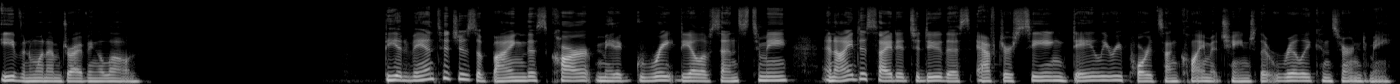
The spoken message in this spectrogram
even when I'm driving alone. The advantages of buying this car made a great deal of sense to me, and I decided to do this after seeing daily reports on climate change that really concerned me.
